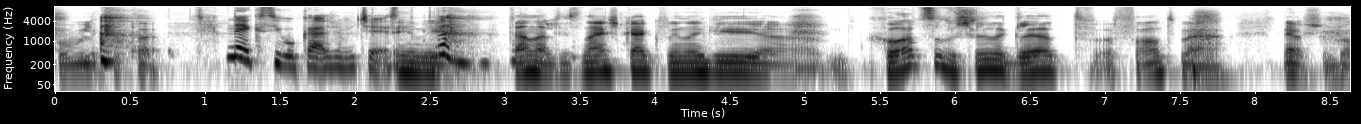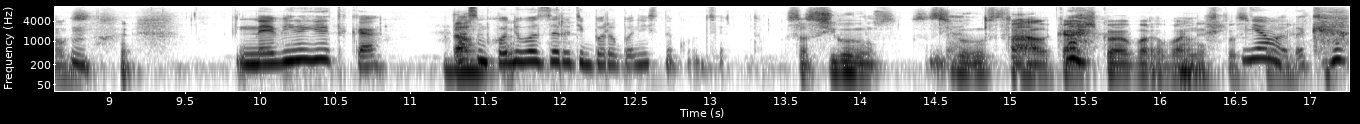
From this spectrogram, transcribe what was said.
публиката. Нека си го кажем често. Еми, да, нали, знаеш как винаги а, хората са дошли да гледат фронтмена. Не, шегувам се. Не винаги е така. Да, Аз съм ходила заради барабанист на концерт. Със сигурност. Със Да. сигурност. Това Това, да кажеш кой е барабаниста. Няма да кажа.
